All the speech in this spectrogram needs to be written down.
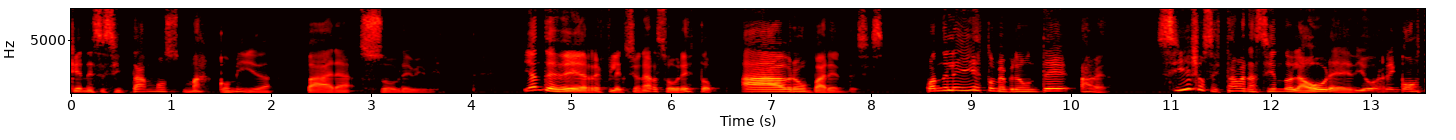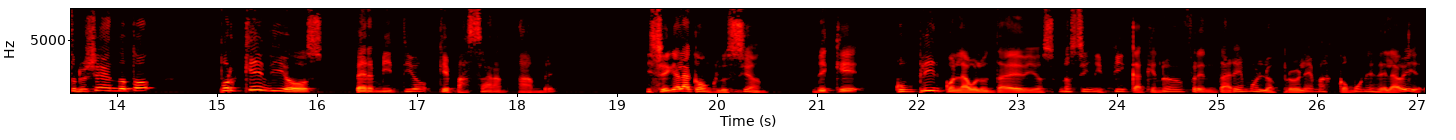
que necesitamos más comida para sobrevivir. Y antes de reflexionar sobre esto, abro un paréntesis. Cuando leí esto me pregunté, a ver, si ellos estaban haciendo la obra de Dios, reconstruyendo todo, ¿por qué Dios permitió que pasaran hambre? Y llegué a la conclusión de que Cumplir con la voluntad de Dios no significa que no enfrentaremos los problemas comunes de la vida.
